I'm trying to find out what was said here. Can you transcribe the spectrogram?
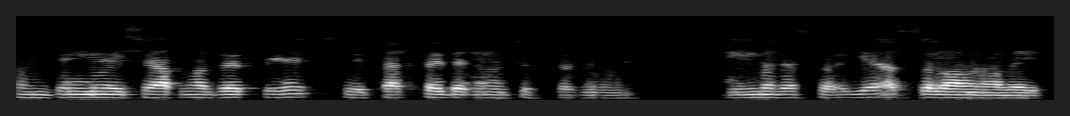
সম্পূর্ণ হয়েছে আপনাদেরকে সেই কাজটাই দেখানোর চেষ্টা করবেন আসসালামু আলাইকুম।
